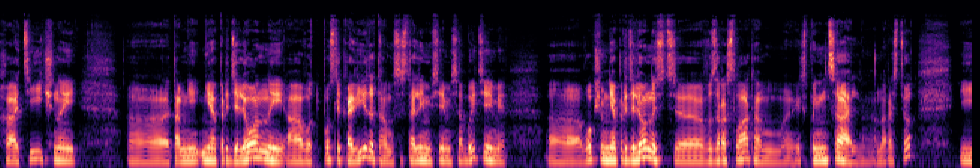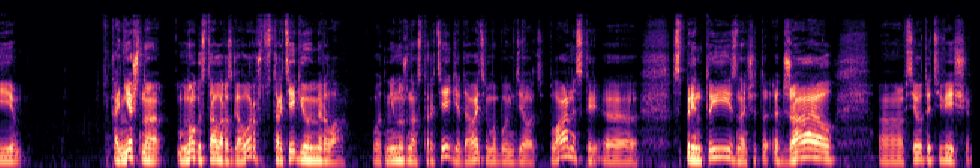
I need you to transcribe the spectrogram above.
хаотичный, там не, неопределенный, а вот после ковида там с остальными всеми событиями, в общем, неопределенность возросла там экспоненциально, она растет, и конечно, много стало разговоров, что стратегия умерла. Вот не нужна стратегия, давайте мы будем делать планы, э, спринты, значит, agile, э, все вот эти вещи.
